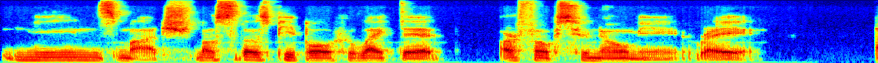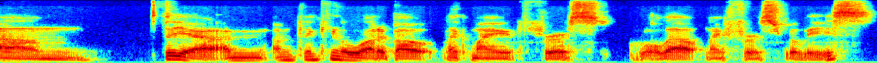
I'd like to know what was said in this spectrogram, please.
means much. Most of those people who liked it are folks who know me, right? Um, so yeah, I'm I'm thinking a lot about like my first rollout, my first release.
